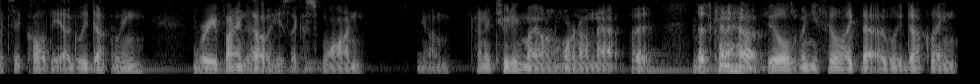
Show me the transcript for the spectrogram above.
what's it called, the ugly duckling, where he finds out he's like a swan you know, I'm kind of tooting my own horn on that, but that's kind of how it feels when you feel like that ugly duckling.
